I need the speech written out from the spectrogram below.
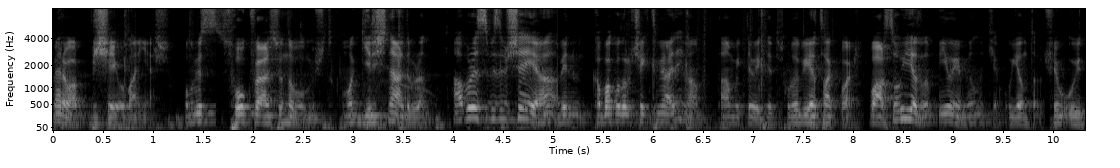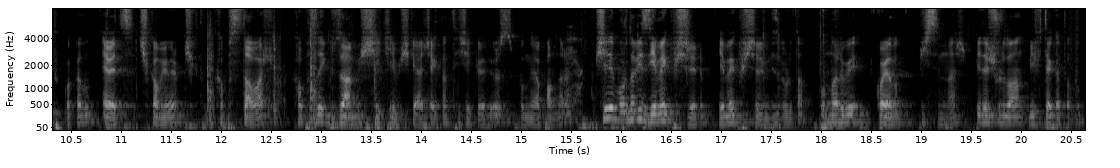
Merhaba bir şey olan yer. Bunu biz soğuk versiyonda bulmuştuk. Ama giriş nerede buranın? Ha burası bizim şey ya. Benim kabak olarak çektiğim yer değil mi? Tamam bekle bekle. Burada bir yatak var. Varsa uyuyalım. Niye uyuyamayalım ki? Uyuyalım tabii. Şöyle uyuduk bakalım. Evet çıkamıyorum. Çıktım. Kapısı da var. Kapısı da güzelmiş. Şekilmiş gerçekten. Teşekkür ediyoruz bunu yapanlara. Şimdi burada biz yemek pişirelim. Yemek pişirelim biz burada. Bunları bir koyalım. Pişsinler. Bir de şuradan biftek atalım.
